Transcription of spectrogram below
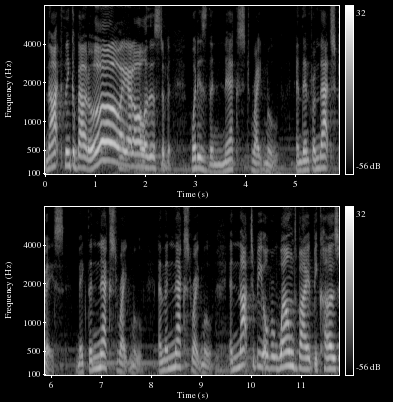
Not think about, oh, I got all of this stuff. What is the next right move? And then from that space, make the next right move and the next right move. And not to be overwhelmed by it because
